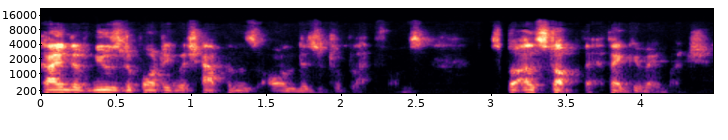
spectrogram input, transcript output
kind of news reporting which happens on digital platforms. So I'll stop there. Thank you very much.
